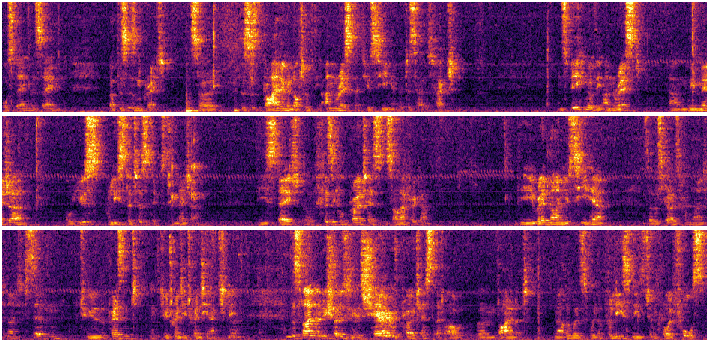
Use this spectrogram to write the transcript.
or staying the same, but this isn't great. So this is driving a lot of the unrest that you're seeing and the dissatisfaction. And speaking of the unrest, um, we measure or use police statistics to measure the state of physical protests in South Africa. The red line you see here, so this goes from 1997 to the present, to 2020 actually. This line only shows you the share of protests that are um, violent. In other words, where the police needs to employ force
